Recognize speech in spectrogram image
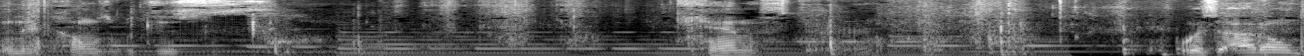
and it comes with this canister which I don't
